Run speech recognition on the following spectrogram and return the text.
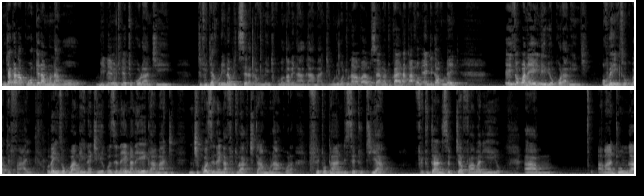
njagala kwogeramu nabo bino ebintu byetukola nti tetujja kulinda buli kiseera gavumenti kubanga benagamba nti buli bwe tunaavayo buseera nga tukayana gavumenti gavumenti. Eyinza okuba naye erina ebyokukola bingi oba eyinza okuba tefaayo oba eyinza okuba nga erina kyekoze naye nga naye egamba nti nkikoze naye nga ffe tulaba kitambula mpola. Ffe tutandise tutya? Ffe tutandise tutya ffe abali eyo? Um, abantu nga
